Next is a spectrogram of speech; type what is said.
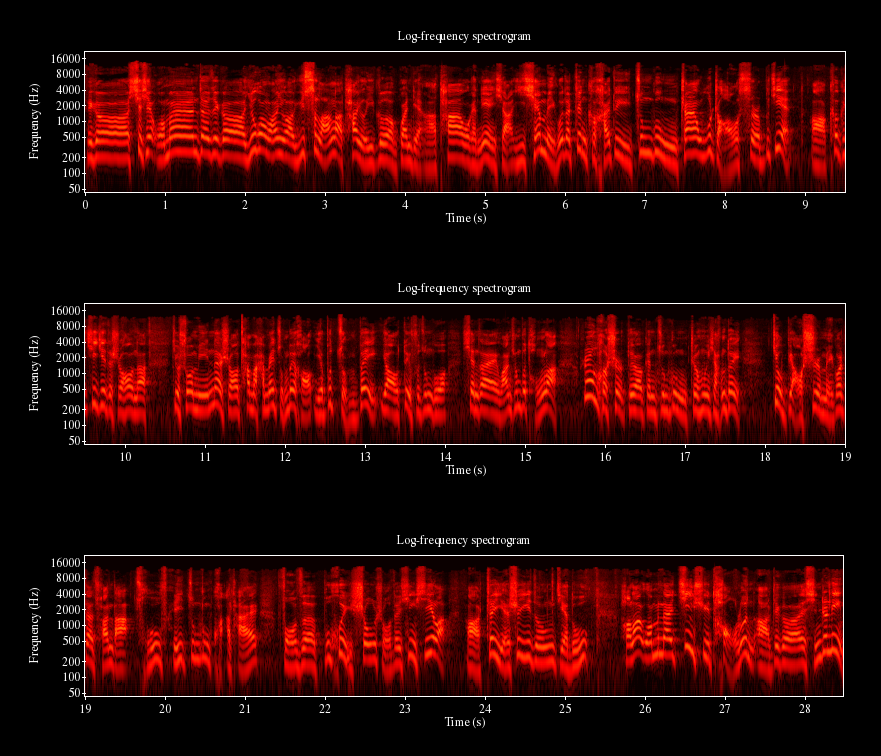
这个谢谢我们的这个油管网友啊，鱼次郎啊，他有一个观点啊，他我给念一下：以前美国的政客还对中共张牙舞爪、视而不见啊，客客气气的时候呢，就说明那时候他们还没准备好，也不准备要对付中国。现在完全不同了，任何事都要跟中共针锋相对，就表示美国在传达，除非中共垮台，否则不会收手的信息了啊，这也是一种解读。好了，我们来继续讨论啊，这个行政令。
